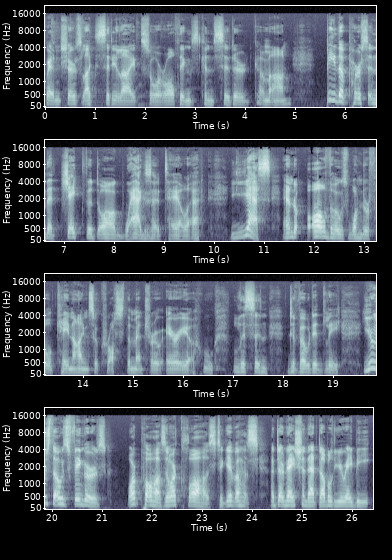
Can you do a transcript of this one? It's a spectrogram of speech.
when shows like City Lights or All Things Considered come on? Be the person that Jake the dog wags a tail at. Yes, and all those wonderful canines across the metro area who listen devotedly. Use those fingers or paws or claws to give us a donation at wabe.org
